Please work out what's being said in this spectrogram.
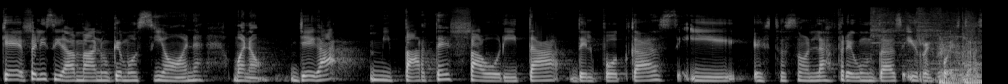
Qué felicidad, Manu, qué emoción. Bueno, llega mi parte favorita del podcast y estas son las preguntas y respuestas.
